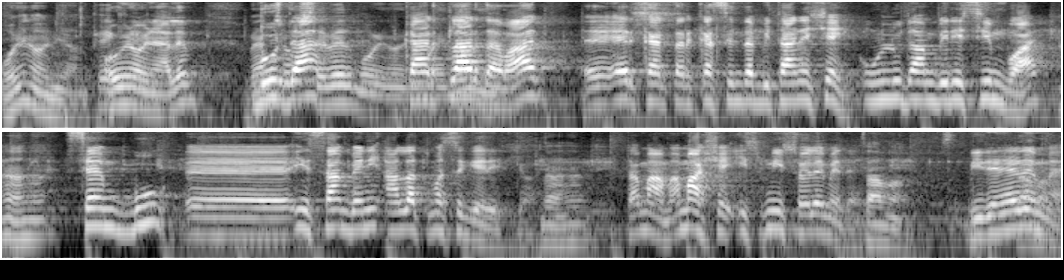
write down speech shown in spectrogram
Oyun oynayalım. Peki. Oyun oynayalım. Ben Burada çok severim oyun oynamayı. kartlar da var. Her kart arkasında bir tane şey, ünlüden bir isim var. hı. Sen bu e, insan beni anlatması gerekiyor. Hı hı. Tamam ama şey ismini söylemeden. Tamam. Bir denelim Tamam, mi?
